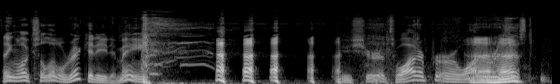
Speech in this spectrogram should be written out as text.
Thing looks a little rickety to me. you sure it's waterproof or water Uh-huh. resistant?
